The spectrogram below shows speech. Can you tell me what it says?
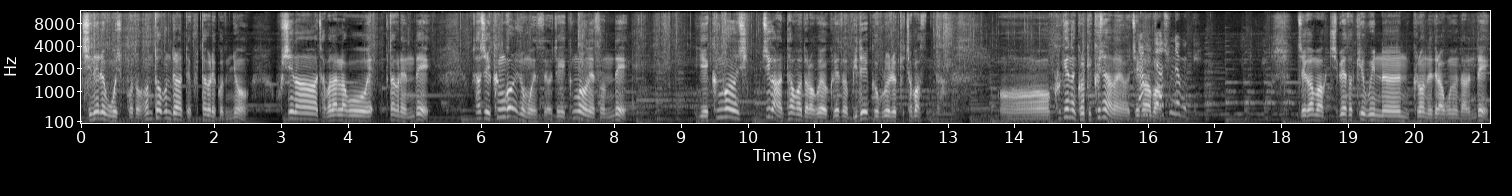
진해를 보고 싶어서 헌터분들한테 부탁을 했거든요. 혹시나 잡아달라고 해- 부탁을 했는데 사실 큰 거를 좀 원했어요. 되게 큰거 원했었는데 이게 큰 거는 쉽지가 않다고 하더라고요. 그래서 미들급으로 이렇게 잡았습니다. 어 크기는 그렇게 크진 않아요. 제가 막 손대볼게 제가 막 집에서 키우고 있는 그런 애들하고는 다른데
